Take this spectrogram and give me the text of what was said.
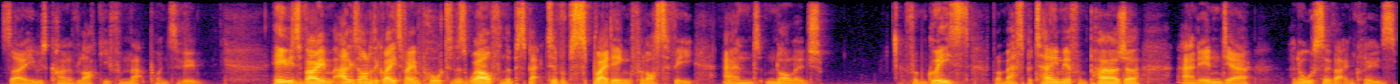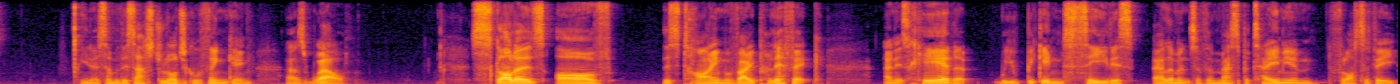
So he was kind of lucky from that point of view. He was very Alexander the Great is very important as well from the perspective of spreading philosophy and knowledge from Greece, from Mesopotamia, from Persia, and India, and also that includes, you know, some of this astrological thinking as well. Scholars of this time were very prolific and it's here that we begin to see this elements of the Mesopotamian philosophy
